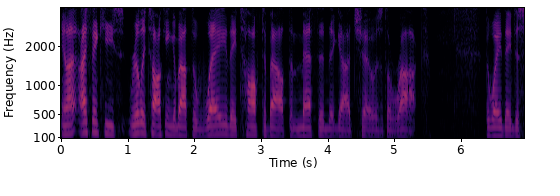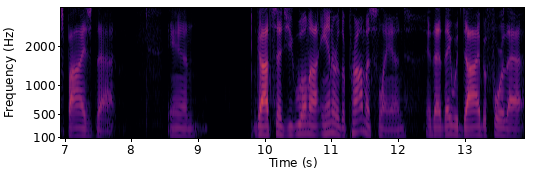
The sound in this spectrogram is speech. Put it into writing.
And I, I think he's really talking about the way they talked about the method that God chose, the rock, the way they despised that. And God said, You will not enter the promised land, and that they would die before that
